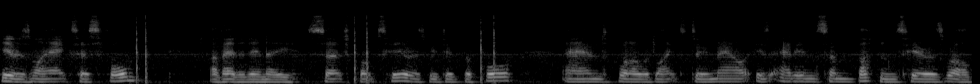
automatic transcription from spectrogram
Here is my access form. I've added in a search box here as we did before and what I would like to do now is add in some buttons here as well.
